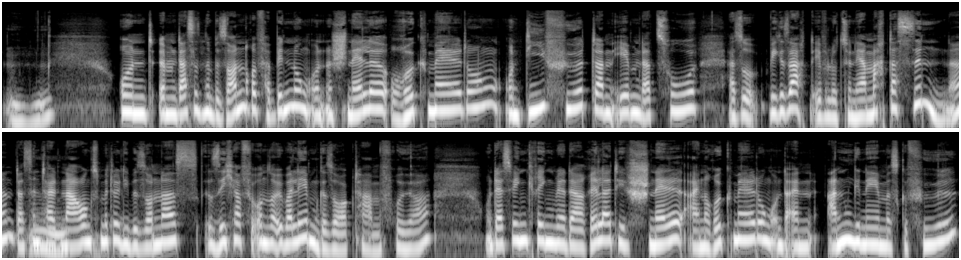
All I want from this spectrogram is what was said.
Mhm. Und ähm, das ist eine besondere Verbindung und eine schnelle Rückmeldung. Und die führt dann eben dazu, also wie gesagt, evolutionär macht das Sinn. Ne? Das sind halt mhm. halt Nahrungsmittel, die besonders sicher für unser Überleben gesorgt haben früher. Und deswegen kriegen wir da relativ schnell eine Rückmeldung und ein angenehmes Gefühl.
